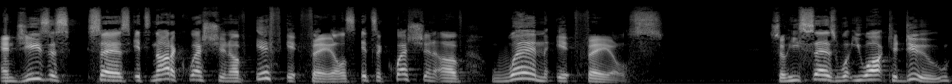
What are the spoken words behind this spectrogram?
And Jesus says it's not a question of if it fails, it's a question of when it fails. So he says what you ought to do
